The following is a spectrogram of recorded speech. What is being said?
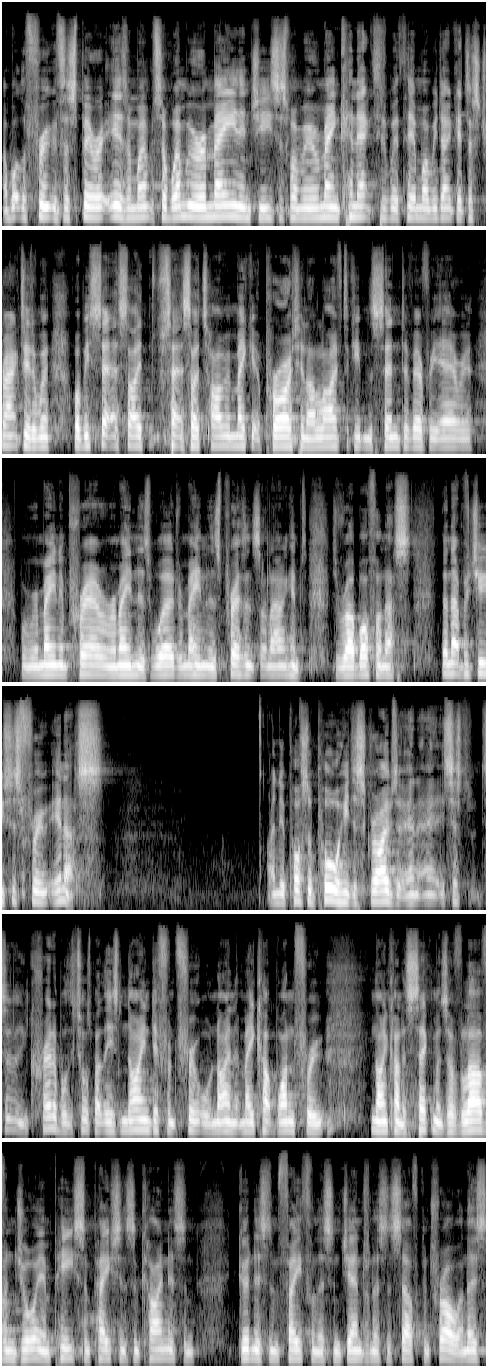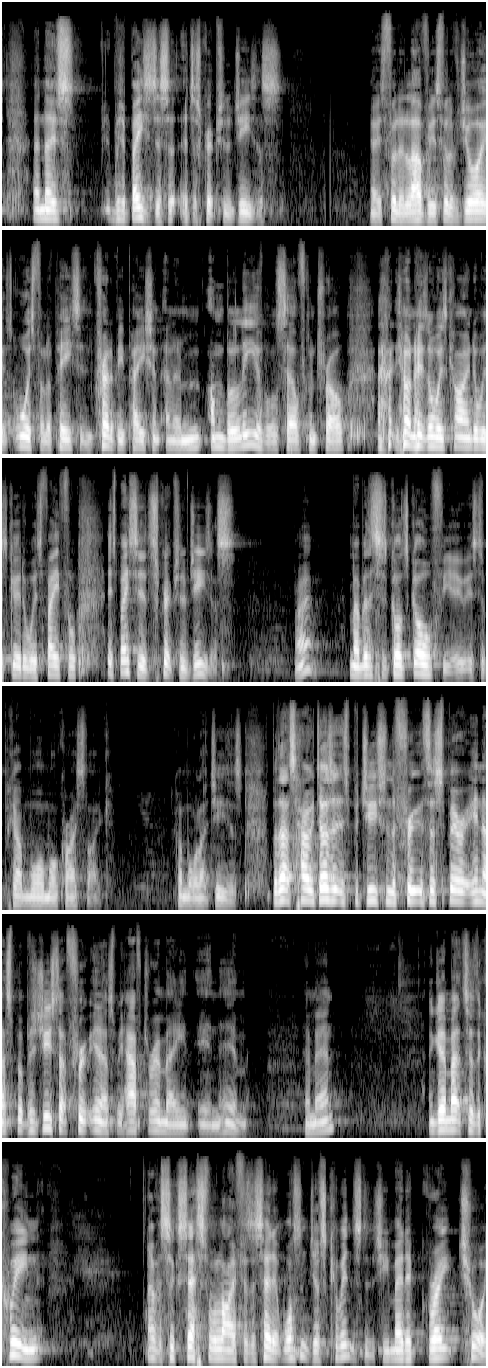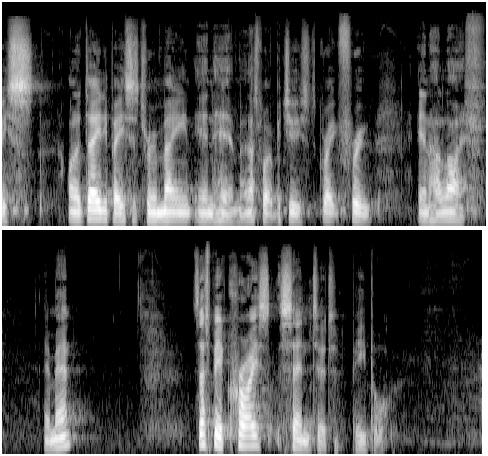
And what the fruit of the Spirit is. And when, so when we remain in Jesus, when we remain connected with Him, when we don't get distracted, and when, when we set aside, set aside time and make it a priority in our life to keep Him the center of every area, when we remain in prayer and remain in His Word, remain in His presence, allowing Him to, to rub off on us, then that produces fruit in us. And the Apostle Paul, he describes it, and it's just it's incredible. He talks about these nine different fruit, or nine that make up one fruit, nine kind of segments of love and joy and peace and patience and kindness and goodness and faithfulness and gentleness and self control. And those, and those, which are basically just a, description of Jesus. You know, he's full of love, he's full of joy, he's always full of peace, incredibly patient, and an unbelievable self control. you know, he's always kind, always good, always faithful. It's basically a description of Jesus, right? Remember, this is God's goal for you, is to become more and more Christ like become more like Jesus. But that's how he does it, is producing the fruit of the Spirit in us. But produce that fruit in us, we have to remain in him. Amen? And going back to the Queen, of a successful life, as I said, it wasn't just coincidence. She made a great choice on a daily basis to remain in him. And that's why it produced great fruit in her life. Amen? So let's be a Christ centered people.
